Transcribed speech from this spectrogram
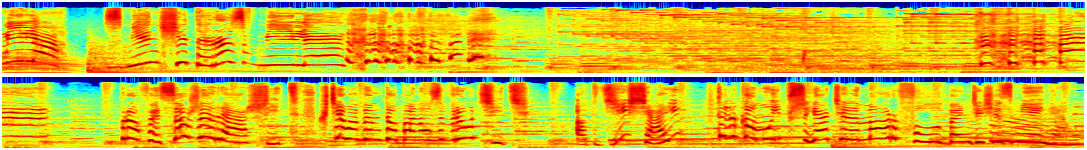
Mila, zmień się teraz w Milę. Profesorze Rashid, chciałabym to panu zwrócić. Od dzisiaj tylko mój przyjaciel Morful będzie się zmieniał.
